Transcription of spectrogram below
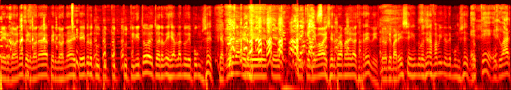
Perdona, perdona, perdona, ET, pero tú, tú, tú, tú tienes todo esto de hablando de Punset, ¿te acuerdas? El, de- que, el que llevaba ese programa de las redes, pero ¿te parece? No eres família de Punset, ¿no? ET, Eduard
